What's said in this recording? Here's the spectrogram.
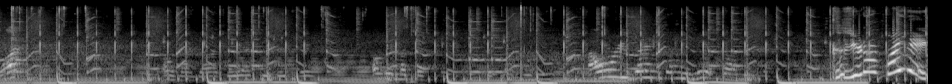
What? Oh my god, they actually did. Okay, my. How are you getting so many hits on me? Cause you're not fighting.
